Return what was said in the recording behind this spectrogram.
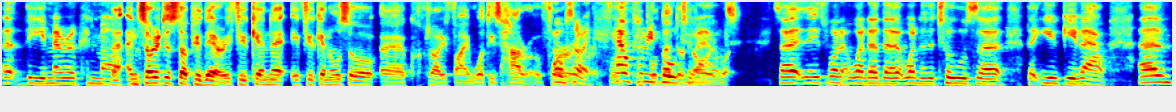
at the American market. And sorry to stop you there. If you can, uh, if you can also uh, clarify what is HARO for. Oh, sorry. For Help a reporter out. What... So it's one, mm-hmm. one of the one of the tools uh, that you give out. Um,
